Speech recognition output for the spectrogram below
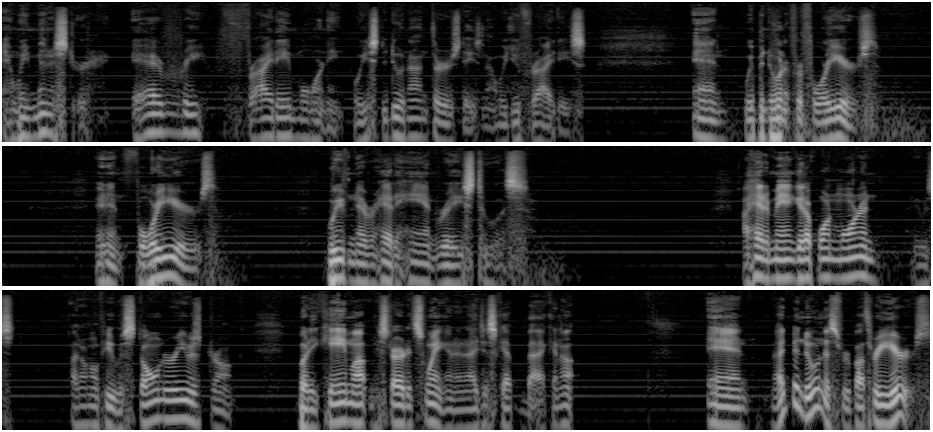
and we minister every Friday morning. We used to do it on Thursdays. Now we do Fridays. And we've been doing it for four years. And in four years, we've never had a hand raised to us. I had a man get up one morning. He was, I don't know if he was stoned or he was drunk, but he came up and he started swinging, and I just kept backing up. And I'd been doing this for about three years,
